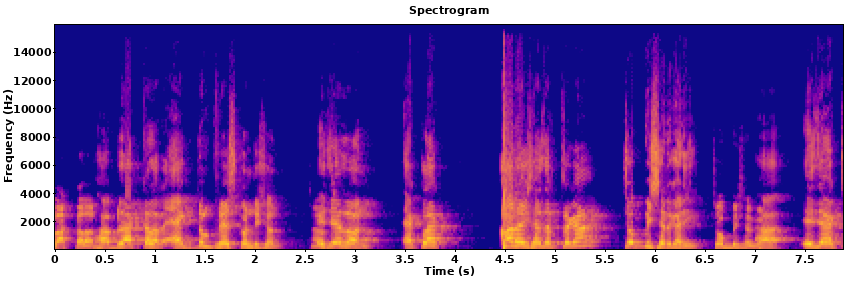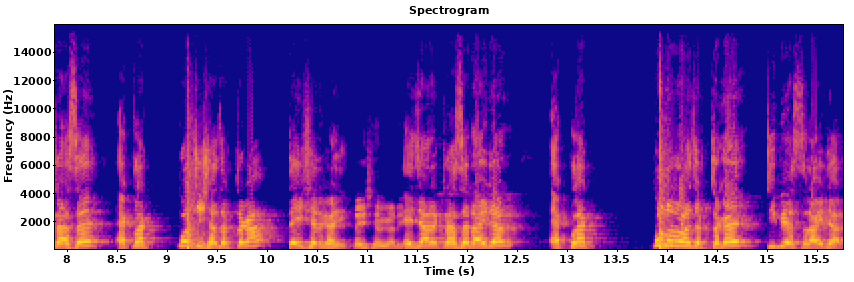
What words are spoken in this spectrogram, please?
ব্ল্যাক কালার হ্যাঁ ব্ল্যাক কালার একদম ফ্রেশ কন্ডিশন এই যে আচ্ছা। লন এক লাখ আড়াইশ হাজার টাকা চব্বিশের গাড়ি। চব্বিশের হ্যাঁ এই যে একটা আছে এক লাখ পঁচিশ হাজার টাকা তেইশের গাড়ি। তেইশের গাড়ি। এই যে আরেকটা আছে রাইডার এক লাখ পনেরো হাজার টাকায় টিভিএস রাইডার।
